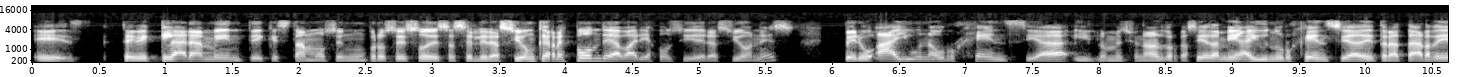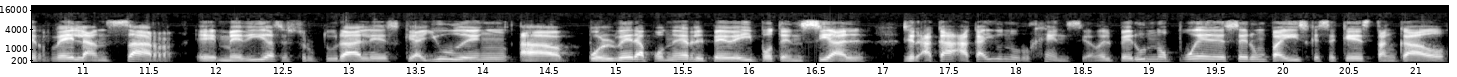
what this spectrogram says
se ve claramente que estamos en un proceso de desaceleración que responde a varias consideraciones, pero hay una urgencia, y lo mencionaba el doctor Casilla también, hay una urgencia de tratar de relanzar eh, medidas estructurales que ayuden a volver a poner el PBI potencial. Es decir, acá, acá hay una urgencia. El Perú no puede ser un país que se quede estancado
